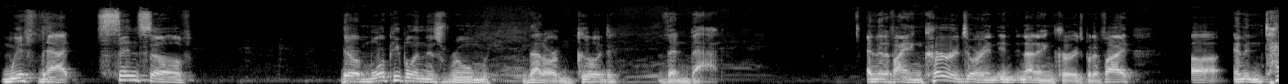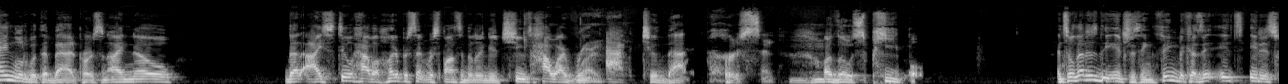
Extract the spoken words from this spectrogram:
with that sense of there are more people in this room that are good than bad. And that if I encourage, or in, in, not encourage, but if I uh, am entangled with a bad person, I know that I still have 100% responsibility to choose how I Right. react to that person or those people. And so that is the interesting thing because it, it's, it is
